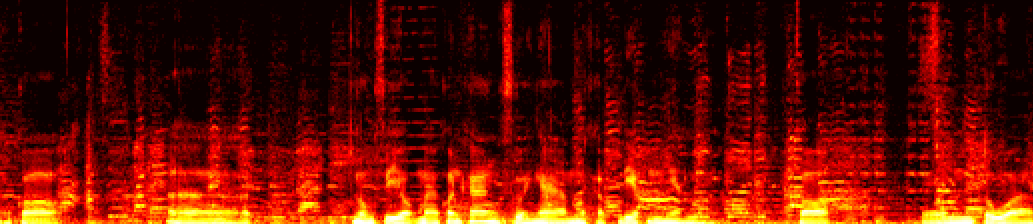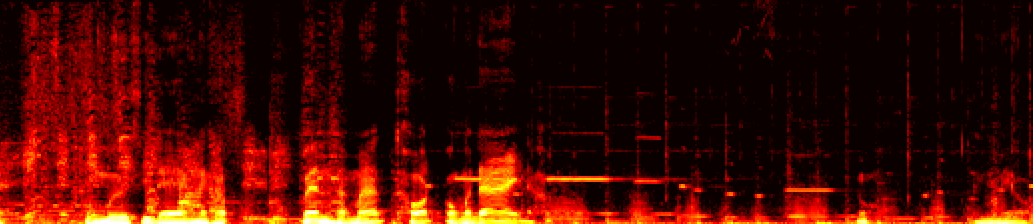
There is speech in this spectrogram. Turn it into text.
แล้วก็เอ่อลงสีออกมาค่อนข้างสวยงามนะครับ เรียบเนียนเลยก็เป็นตัวถุงมือสีแดงนะครับ แว่นสามารถถอดออกมาได้นะครับดึงไม่ออก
